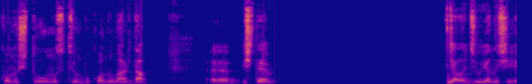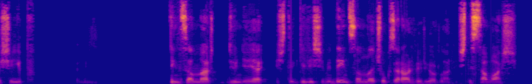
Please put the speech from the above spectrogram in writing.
konuştuğumuz tüm bu konularda işte yalancı uyanışı yaşayıp insanlar dünyaya işte gelişiminde insanlığa çok zarar veriyorlar. İşte savaş.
